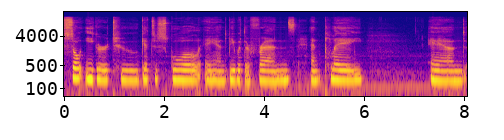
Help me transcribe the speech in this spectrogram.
so eager to get to school and be with their friends and play. And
